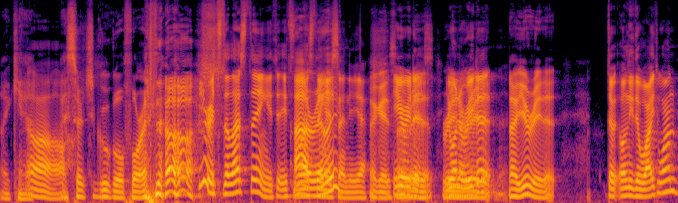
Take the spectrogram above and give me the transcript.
I can't. Oh. I searched Google for it. Here, it's the last thing. It, it's the Ah, last thing? I sent you. Yeah. okay, so Here it. You wanna read it? No, you read it. The only the white one.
